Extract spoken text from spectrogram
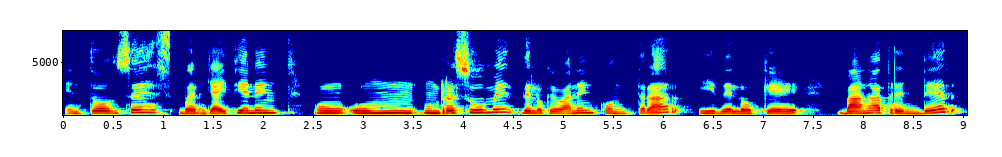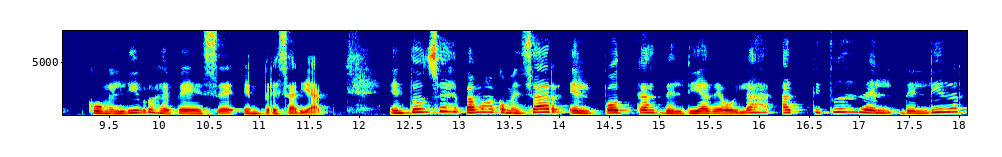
Entonces, bueno, ya ahí tienen un, resumen de lo que van a encontrar y de lo que van a aprender con el libro GPS empresarial. Entonces vamos a comenzar el podcast del día de hoy. Las actitudes del, líder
